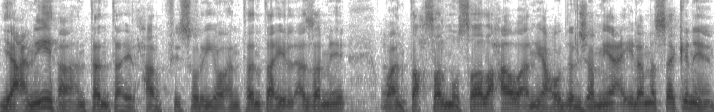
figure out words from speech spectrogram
يعنيها أن تنتهي الحرب في سوريا وأن تنتهي الأزمة وأن تحصل مصالحة وأن يعود الجميع إلى مساكنهم.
